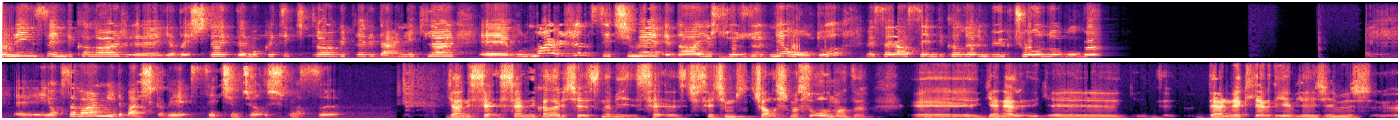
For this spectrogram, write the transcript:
örneğin sendikalar e, ya da işte demokratik kitle örgütleri, dernekler e, bunların seçime dair sözü ne oldu? Mesela sendikaların büyük çoğunluğu bu e, yoksa var mıydı başka bir seçim çalışması? Yani se sendikalar içerisinde bir se seçim çalışması olmadı e, genel e, dernekler diyebileceğimiz e,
